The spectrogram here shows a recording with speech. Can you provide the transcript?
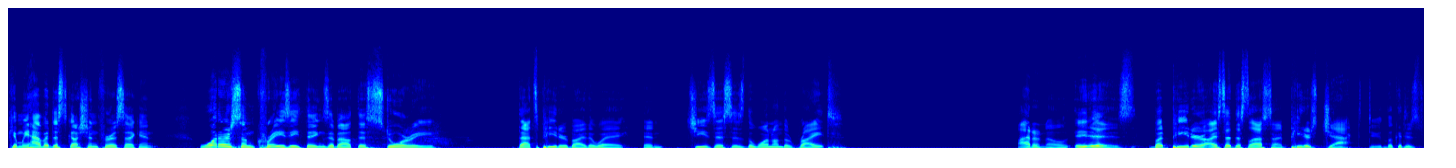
can we have a discussion for a second? What are some crazy things about this story? That's Peter, by the way, and Jesus is the one on the right. I don't know. It is. But Peter, I said this last time. Peter's jacked, dude. Look at his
